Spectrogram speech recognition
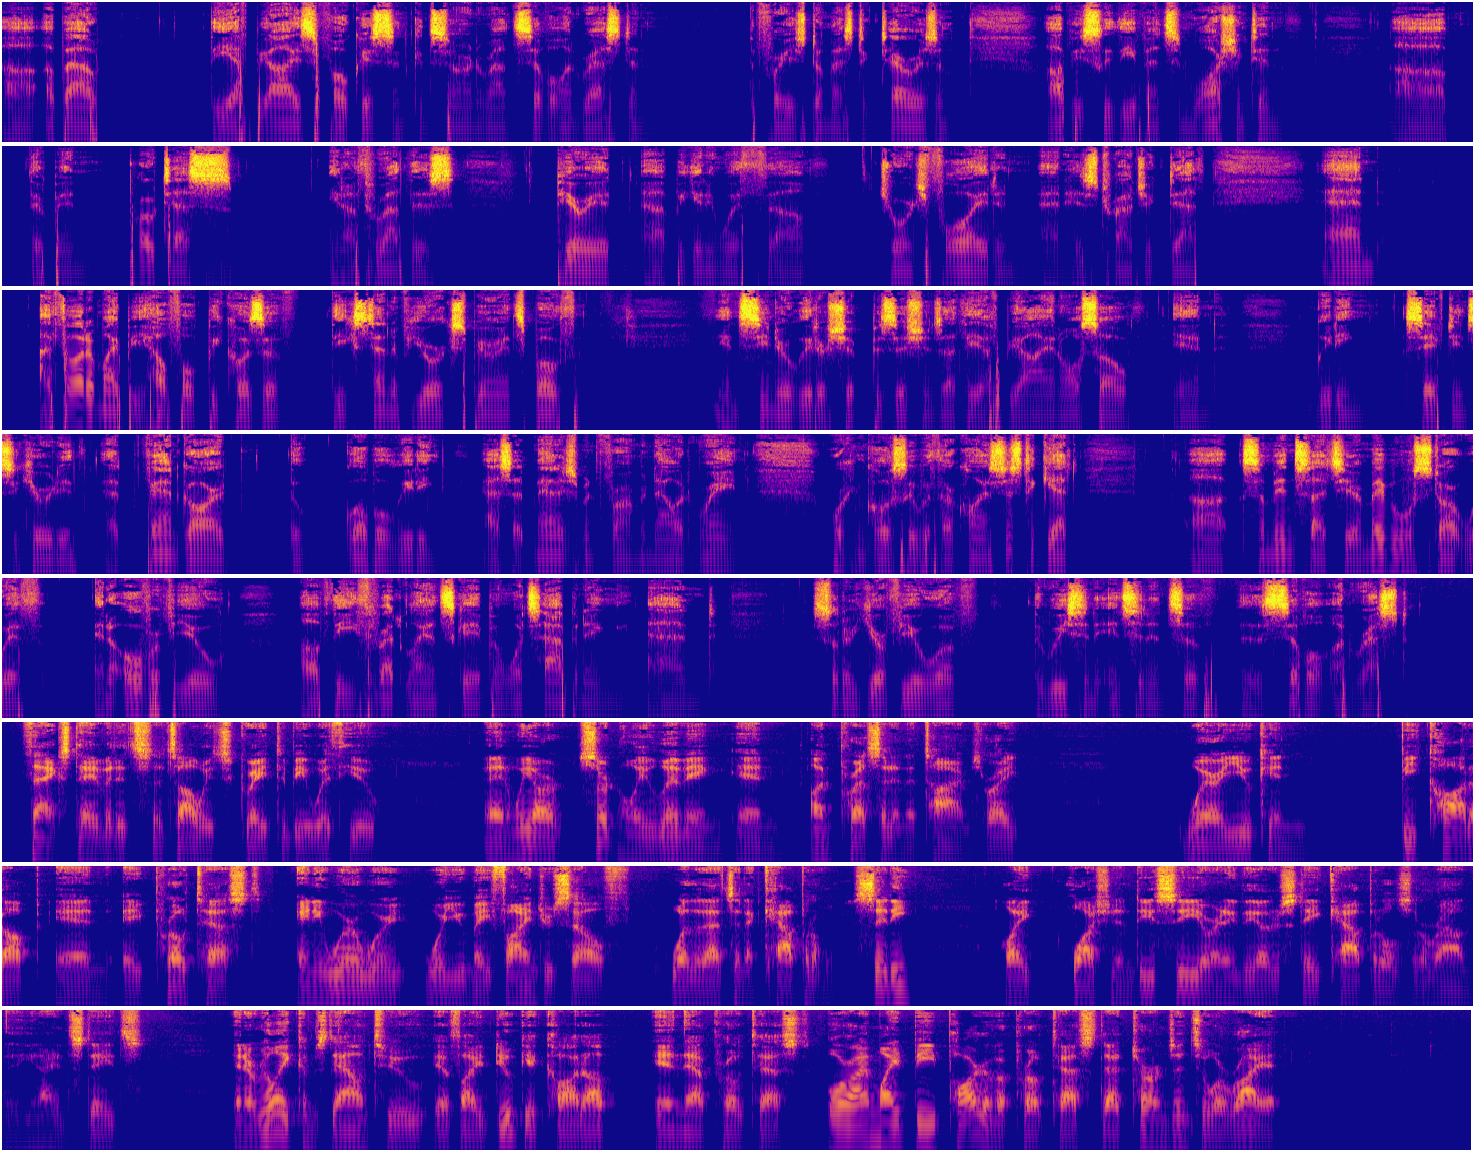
uh, about the FBI's focus and concern around civil unrest and the phrase domestic terrorism. Obviously, the events in Washington. Uh, there have been protests, you know, throughout this period, uh, beginning with um, George Floyd and, and his tragic death. And I thought it might be helpful because of the extent of your experience, both in senior leadership positions at the FBI and also in leading safety and security at Vanguard, the global leading asset management firm, and now at RANE, working closely with our clients, just to get uh, some insights here. Maybe we'll start with an overview of the threat landscape and what's happening, and sort of your view of the recent incidents of uh, civil unrest. Thanks, David. It's it's always great to be with you, and we are certainly living in unprecedented times, right? Where you can be caught up in a protest anywhere where where you may find yourself, whether that's in a capital city like Washington D.C. or any of the other state capitals around the United States and it really comes down to if I do get caught up in that protest, or I might be part of a protest that turns into a riot.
